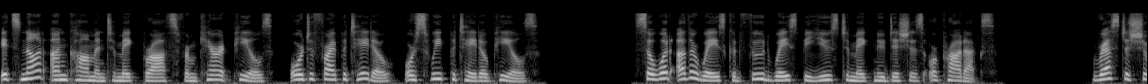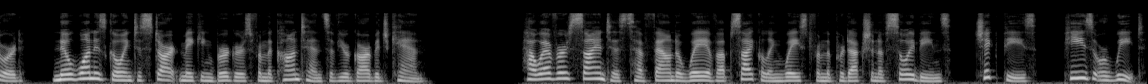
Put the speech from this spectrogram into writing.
It's not uncommon to make broths from carrot peels, or to fry potato or sweet potato peels. So, what other ways could food waste be used to make new dishes or products? Rest assured, no one is going to start making burgers from the contents of your garbage can. However, scientists have found a way of upcycling waste from the production of soybeans, chickpeas, peas, or wheat,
